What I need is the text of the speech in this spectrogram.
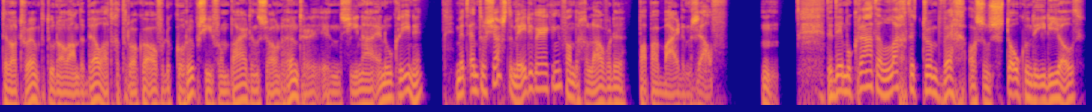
Terwijl Trump toen al aan de bel had getrokken over de corruptie van Bidens zoon Hunter in China en Oekraïne. Met enthousiaste medewerking van de gelauwerde papa Biden zelf. Hm. De Democraten lachten Trump weg als een stokende idioot.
